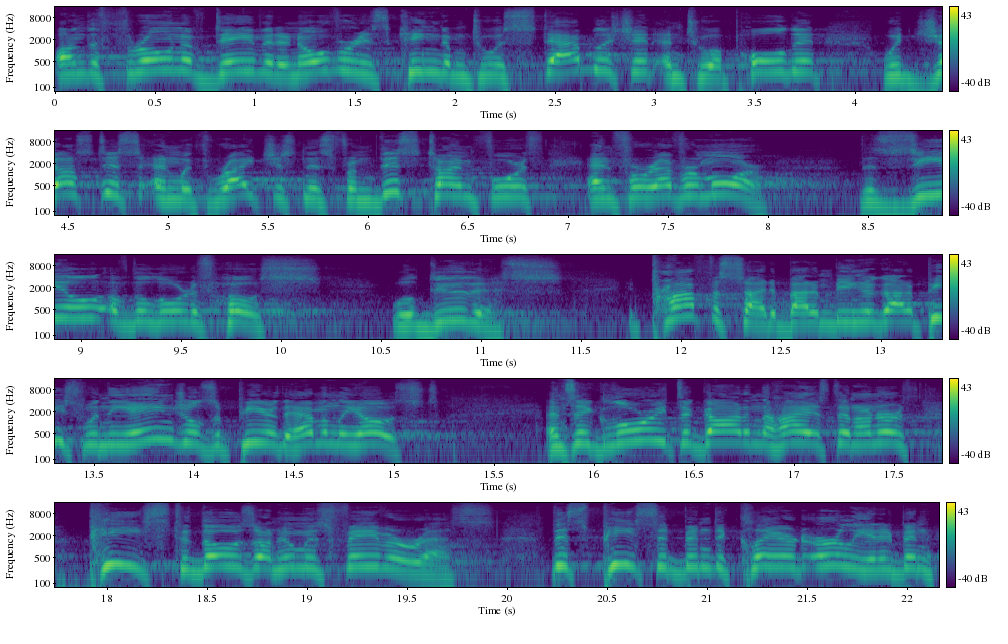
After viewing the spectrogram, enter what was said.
On the throne of David and over his kingdom to establish it and to uphold it with justice and with righteousness from this time forth and forevermore. The zeal of the Lord of hosts will do this. It prophesied about him being a God of peace. When the angels appear, the heavenly host, and say, Glory to God in the highest and on earth, peace to those on whom his favor rests. This peace had been declared early, it had been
